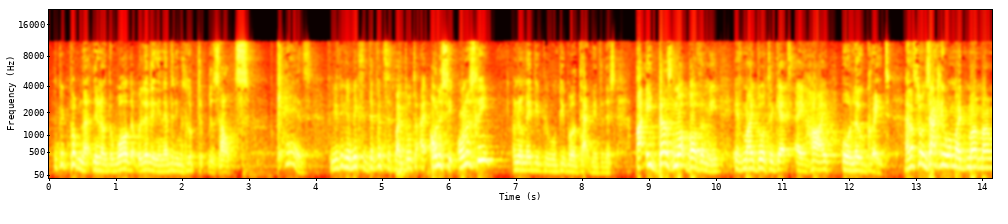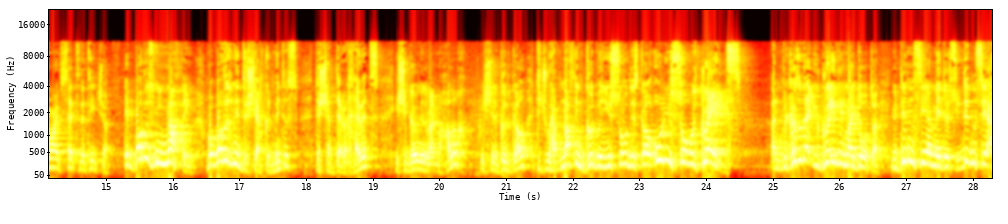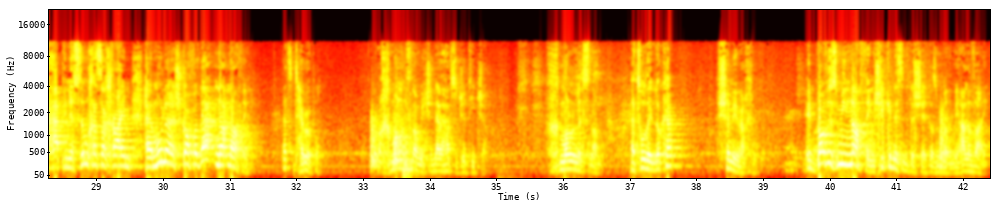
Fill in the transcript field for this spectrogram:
It's a big problem that, you know, the world that we're living in, everything's looked at results. Who cares? Do you think it makes a difference if my daughter, I honestly, honestly, I know maybe people, people attack me for this. Uh, it does not bother me if my daughter gets a high or low grade. And that's exactly what my, my, my, wife said to the teacher. It bothers me nothing. What bothers me, does she have good midas? She have derech eretz? Is she going in the right mahalach? Is she a good girl? Did you have nothing good when you saw this girl? All you saw was grades. And because of that, you graded my daughter. You didn't see her midas, you didn't see her happiness, simcha sachaim, her munah, shkofa, that, not nothing. That's terrible. Chmon Islam, we should never have such a teacher. That's all they look at. Rachim. It bothers me nothing. She can listen to the shit. It doesn't bother me. Halavai.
